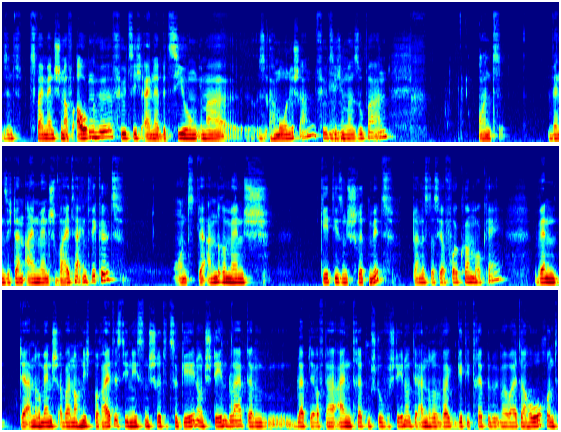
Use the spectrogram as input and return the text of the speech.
sind zwei Menschen auf Augenhöhe, fühlt sich eine Beziehung immer harmonisch an, fühlt mhm. sich immer super an. Und wenn sich dann ein Mensch weiterentwickelt und der andere Mensch geht diesen Schritt mit, dann ist das ja vollkommen okay. Wenn der andere Mensch aber noch nicht bereit ist, die nächsten Schritte zu gehen und stehen bleibt, dann bleibt er auf der einen Treppenstufe stehen und der andere geht die Treppe immer weiter hoch und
